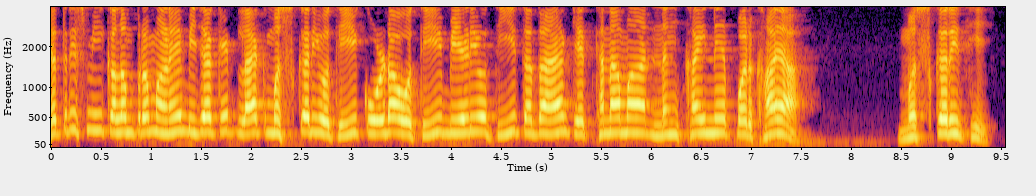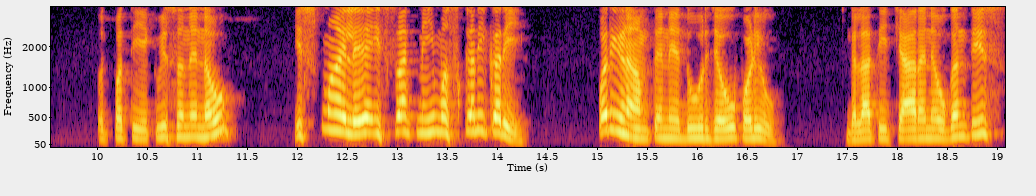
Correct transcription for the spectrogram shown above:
છત્રીસમી કલમ પ્રમાણે બીજા કેટલાક મસ્કરીઓથી, કોરડાઓથી, બેડીઓથી તથા કેતખાનામાં નંખાઈને પરખાયા. મસ્કરીથી. ઉત્પત્તિ એકવીસ અને નવ. ઇસ્માઇલે ઈસાકની મસ્કરી કરી. પરિણામ તેને દૂર જવું પડ્યું. ગલાતી ચાર અને ઓગણત્રીસ,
